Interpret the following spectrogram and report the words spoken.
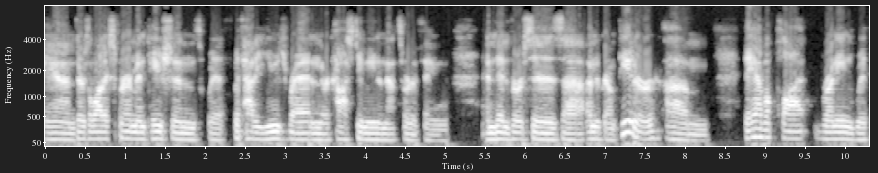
and there's a lot of experimentations with, with how to use red and their costuming and that sort of thing. And then versus uh, Underground Theater, um, they have a plot running with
